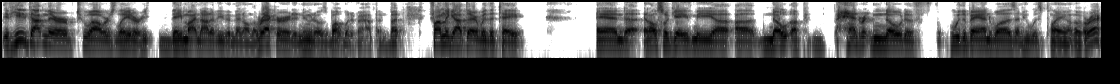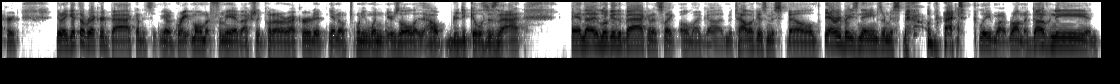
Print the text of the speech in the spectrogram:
if he had gotten there two hours later he, they might not have even been on the record and who knows what would have happened. But finally got there with the tape and uh, and also gave me a, a, note a handwritten note of who the band was and who was playing on the record. You know i get the record back and it's you know a great moment for me. I've actually put out a record at you know 21 years old. How ridiculous is that? And then I look at the back and it's like, oh my God, Metallica is misspelled. Everybody's names are misspelled practically. Ron McGovney and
